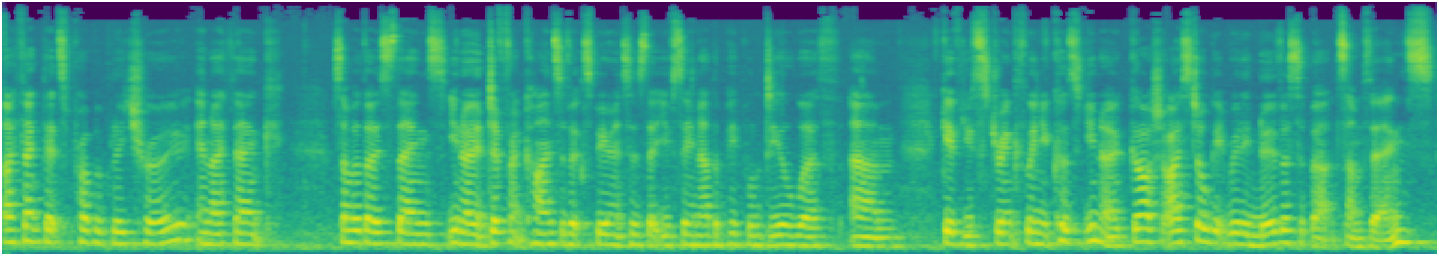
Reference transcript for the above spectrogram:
I think that's probably true, and I think some of those things, you know, different kinds of experiences that you've seen other people deal with, um, give you strength when you. Because you know, gosh, I still get really nervous about some things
